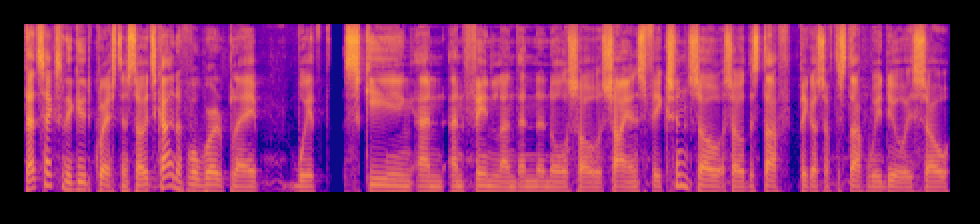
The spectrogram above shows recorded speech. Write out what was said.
that's actually a good question. So it's kind of a wordplay with skiing and, and Finland, and then also science fiction. So so the stuff because of the stuff we do is so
